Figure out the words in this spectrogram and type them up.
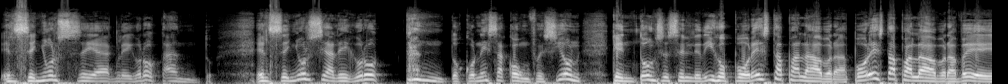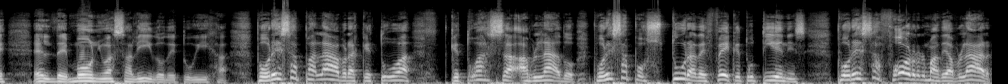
El Señor se alegró tanto. El Señor se alegró tanto con esa confesión que entonces él le dijo, por esta palabra, por esta palabra, ve, el demonio ha salido de tu hija. Por esa palabra que tú, que tú has hablado, por esa postura de fe que tú tienes, por esa forma de hablar,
